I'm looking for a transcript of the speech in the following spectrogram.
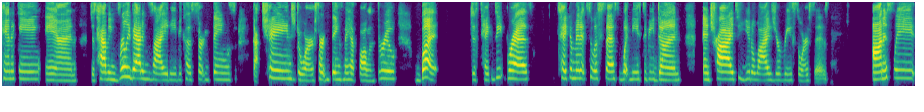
panicking and just having really bad anxiety because certain things got changed or certain things may have fallen through. But just take a deep breath, take a minute to assess what needs to be done, and try to utilize your resources. Honestly,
